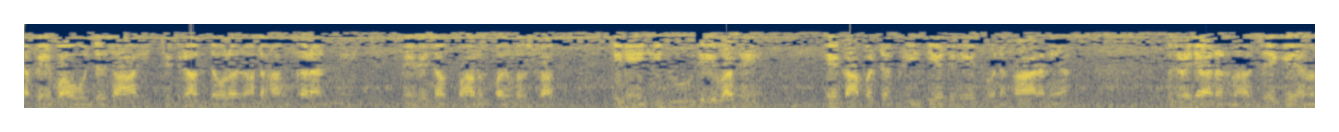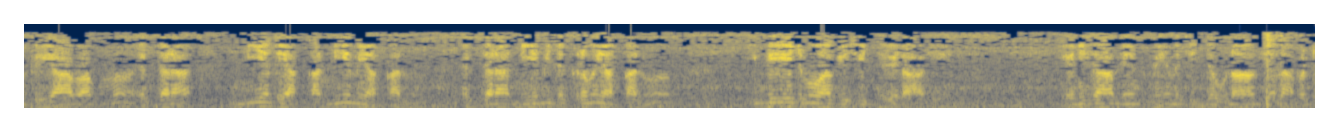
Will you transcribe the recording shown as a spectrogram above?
අපේ බෞද්ධ සාහිත්‍ය ග්‍රන්ථවල සඳහන් කරන්නේ මේ වෙසක් 15 15ක් දිනේ සිදු දේ වශයෙන් ඒක අපට ප්‍රීතියට හේතු වන කාරණයක් බුදුරජාණන් වහන්සේගේ හැම ක්‍රියාවක්ම එක්තරා නියතයක් අනියමයක් අනුව එක්තරා નિયમિત ක්‍රමයක් අනුව ඉබේටම වාගේ සිද්ධ වෙලා තියෙනවා ඒ නිසා මේ මෙහෙම සිද්ධ වුණා කියලා අපට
